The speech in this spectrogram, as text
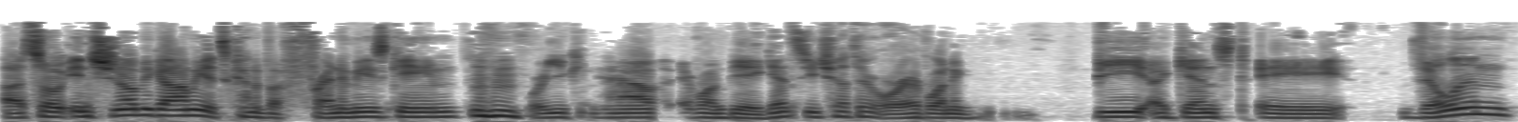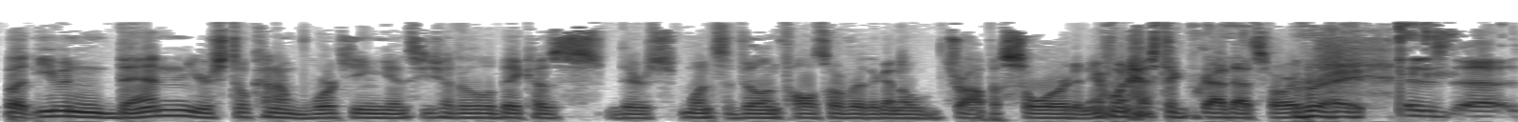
Uh, so in Shinobigami, it's kind of a frenemies game mm-hmm. where you can have everyone be against each other or everyone be against a villain, but even then, you're still kind of working against each other a little bit because there's once the villain falls over, they're going to drop a sword, and everyone has to grab that sword. Right. Uh,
